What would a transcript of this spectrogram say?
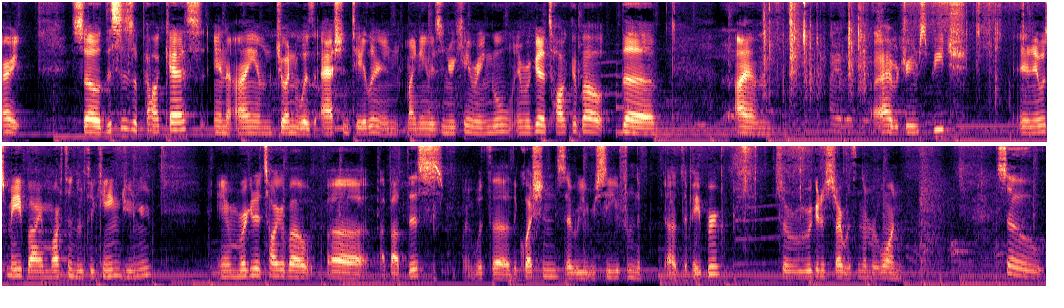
All right. So this is a podcast, and I am joined with Ashton Taylor, and my name is Enrique Ringel, and we're gonna talk about the I have a, I have a dream speech, and it was made by Martin Luther King Jr. And we're gonna talk about uh, about this with uh, the questions that we received from the uh, the paper. So we're gonna start with number one. So,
